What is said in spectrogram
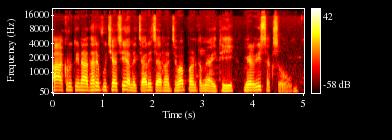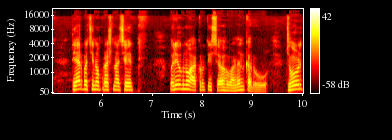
આ આકૃતિના આધારે પૂછ્યા છે અને ચારે ચારના જવાબ પણ તમે અહીંથી મેળવી શકશો. ત્યાર પછીનો પ્રશ્ન છે, પ્રયોગનું આકૃતિ સહ વર્ણન કરો. જોડ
